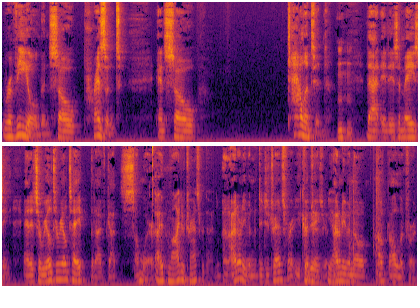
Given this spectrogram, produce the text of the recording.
revealed and so present, and so talented that it is amazing. And it's a reel to reel tape that I've got somewhere. I might have transferred that. And I don't even. Did you transfer it? You could, be, transfer it. yeah. I don't even know. I'll, I'll look for it.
